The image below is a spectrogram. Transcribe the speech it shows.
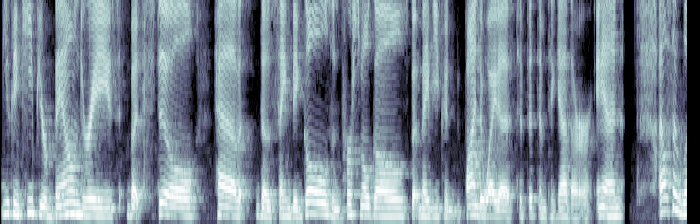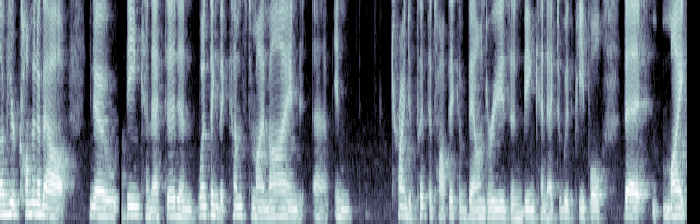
you can keep your boundaries, but still have those same big goals and personal goals, but maybe you can find a way to, to fit them together. And I also love your comment about, you know, being connected. And one thing that comes to my mind uh, in trying to put the topic of boundaries and being connected with people that might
